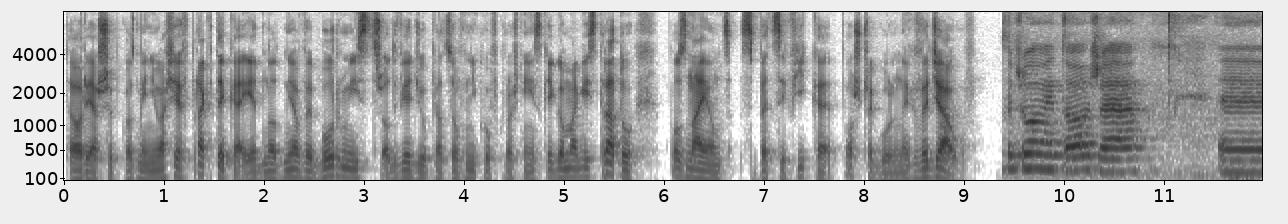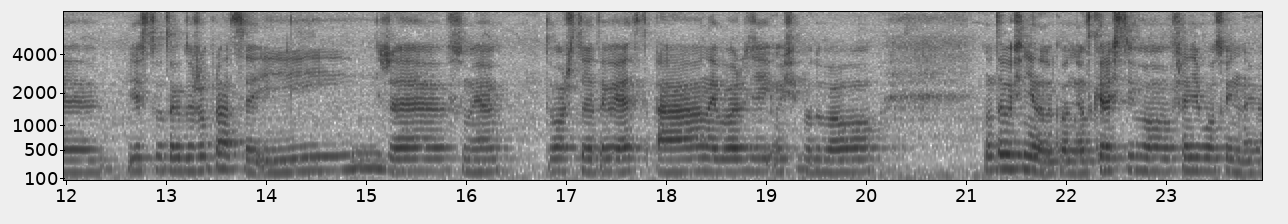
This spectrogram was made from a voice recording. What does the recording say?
Teoria szybko zmieniła się w praktykę. Jednodniowy burmistrz odwiedził pracowników krośnieńskiego magistratu, poznając specyfikę poszczególnych wydziałów. Zaskoczyło mnie to, że jest tu tak dużo pracy i że w sumie tu aż tyle tego jest, a najbardziej mi się podobało, no tego się nie da dokładnie odkreślić, bo wszędzie było co innego.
